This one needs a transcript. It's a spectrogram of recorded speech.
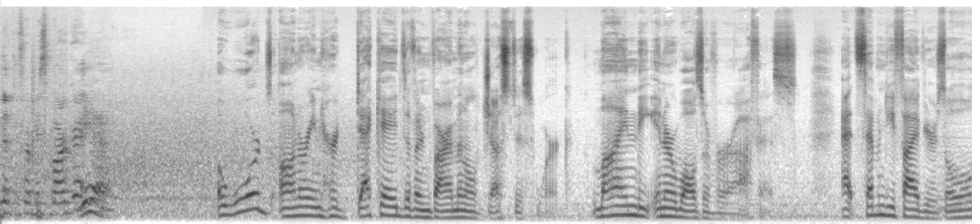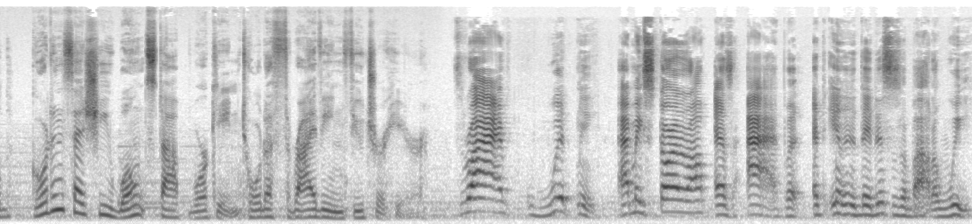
Looking for Miss Margaret? Yeah. Awards honoring her decades of environmental justice work line the inner walls of her office. At 75 years old, Gordon says she won't stop working toward a thriving future here thrive with me. I may start it off as I, but at the end of the day, this is about a we.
